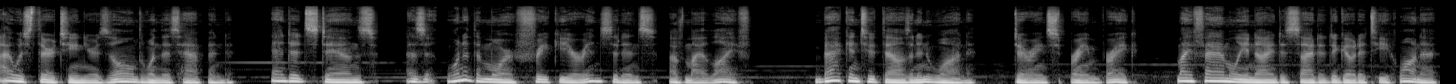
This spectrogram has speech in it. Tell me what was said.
I was 13 years old when this happened, and it stands as one of the more freakier incidents of my life. Back in 2001, during spring break, my family and I decided to go to Tijuana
